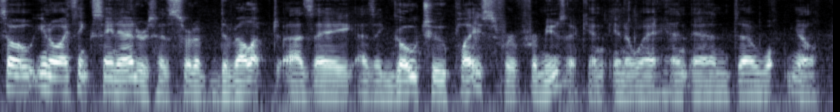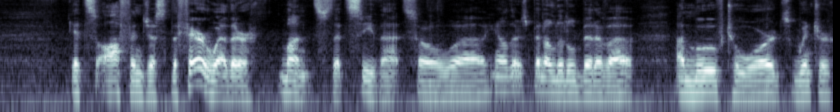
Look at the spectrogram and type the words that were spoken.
So, you know, I think St. Andrews has sort of developed as a, as a go-to place for, for music in, in a way. And, and uh, you know, it's often just the fair weather months that see that. So uh, you know, there's been a little bit of a, a move towards winter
